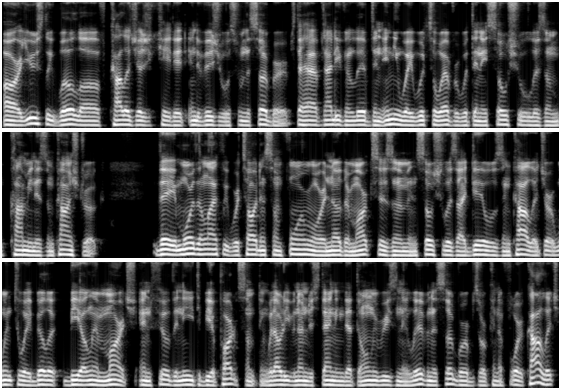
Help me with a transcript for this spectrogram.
are usually well off, college educated individuals from the suburbs that have not even lived in any way whatsoever within a socialism communism construct. They more than likely were taught in some form or another Marxism and socialist ideals in college or went to a BLM march and feel the need to be a part of something without even understanding that the only reason they live in the suburbs or can afford college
